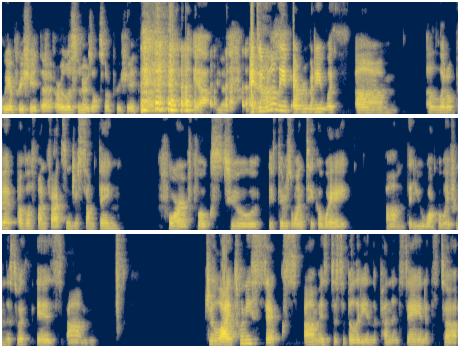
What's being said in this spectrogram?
we appreciate that. Our listeners also appreciate that. Yeah. yeah. I did want to leave everybody with um, a little bit of a fun fact and just something for folks to, if there's one takeaway um, that you walk away from this with, is um, July 26th um, is Disability Independence Day, and it's to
